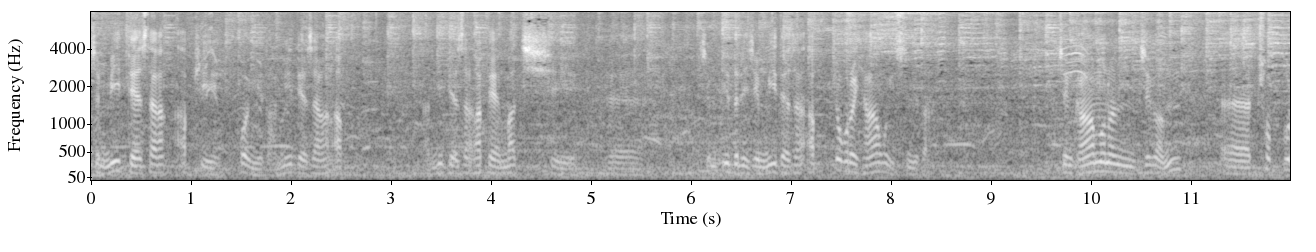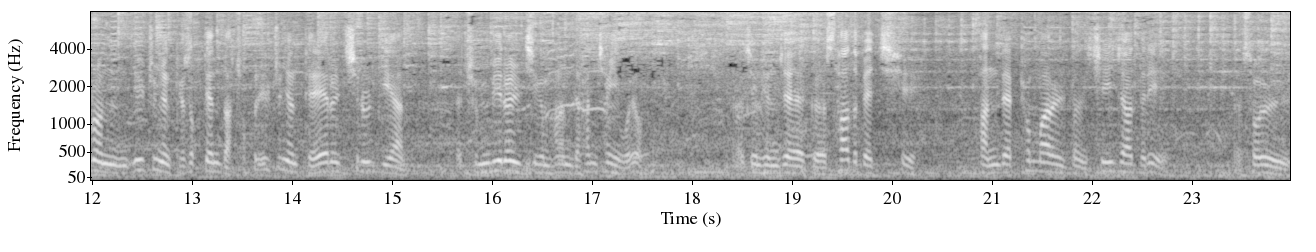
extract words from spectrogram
지금 미 대사관 앞이 보입니다. 미 대사관 앞, 아, 미 대사관 앞에 마치 지금 이들이 지금 미 대사관 앞쪽으로 향하고 있습니다. 지금 강화문은 지금 촛불은 1주년 계속된다. 촛불 1주년 대회를 치르기 위한 준비를 지금 하는데 한창이고요. 지금 현재 그 사드 배치 반대 편말을 든 시위자들이 서울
